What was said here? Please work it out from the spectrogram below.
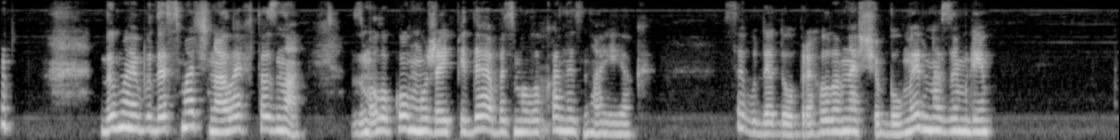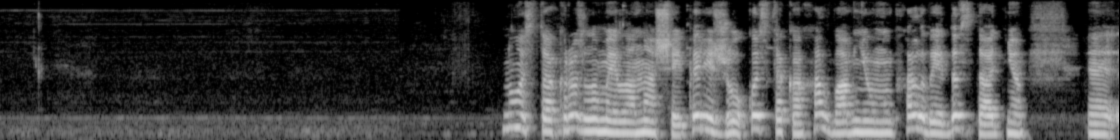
Думаю, буде смачно, але хто зна. З молоком може і піде, а без молока не знаю як. Все буде добре. Головне, щоб був мир на землі. Ну, ось так розломила наш пиріжок, ось така халва в ньому, халви достатньо. Е,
